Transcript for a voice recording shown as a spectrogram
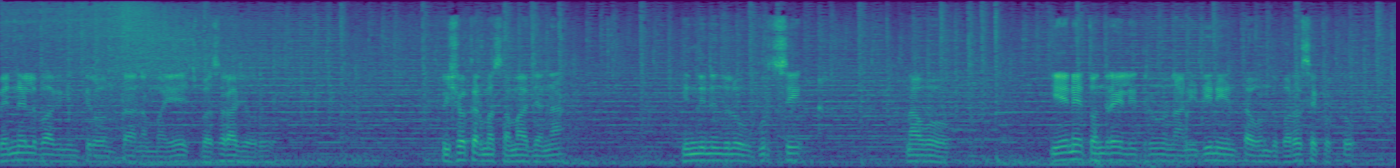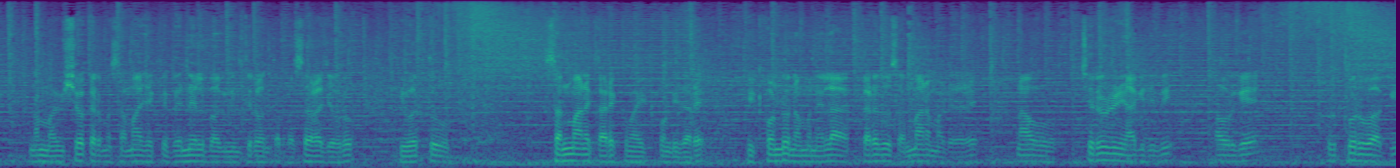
ಬೆನ್ನೆಲುಬಾಗಿ ನಿಂತಿರುವಂಥ ನಮ್ಮ ಎ ಎಚ್ ಬಸವರಾಜ್ ಅವರು ವಿಶ್ವಕರ್ಮ ಸಮಾಜನ ಹಿಂದಿನಿಂದಲೂ ಗುರುತಿಸಿ ನಾವು ಏನೇ ತೊಂದರೆಯಲ್ಲಿದ್ದರೂ ನಾನು ಇದ್ದೀನಿ ಅಂತ ಒಂದು ಭರವಸೆ ಕೊಟ್ಟು ನಮ್ಮ ವಿಶ್ವಕರ್ಮ ಸಮಾಜಕ್ಕೆ ಬೆನ್ನೆಲುಬಾಗಿ ನಿಂತಿರುವಂಥ ಬಸವರಾಜ್ ಅವರು ಇವತ್ತು ಸನ್ಮಾನ ಕಾರ್ಯಕ್ರಮ ಇಟ್ಕೊಂಡಿದ್ದಾರೆ. ಇಟ್ಕೊಂಡು ನಮ್ಮನ್ನೆಲ್ಲ ಕರೆದು ಸನ್ಮಾನ ಮಾಡಿದ್ದಾರೆ. ನಾವು ಚಿರುಣಿಯಾಗಿದ್ದೀವಿ ಅವ್ರಿಗೆ ಹೃತ್ಪೂರ್ವವಾಗಿ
